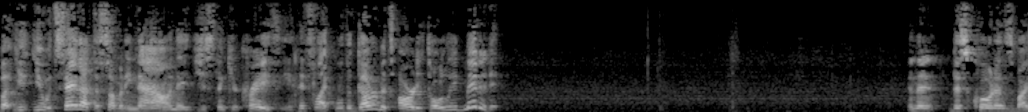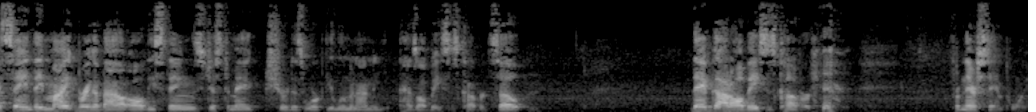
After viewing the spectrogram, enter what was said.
But you, you would say that to somebody now and they just think you're crazy. And it's like, well, the government's already totally admitted it. And then this quote ends by saying they might bring about all these things just to make sure this work. The Illuminati has all bases covered. So they've got all bases covered from their standpoint.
